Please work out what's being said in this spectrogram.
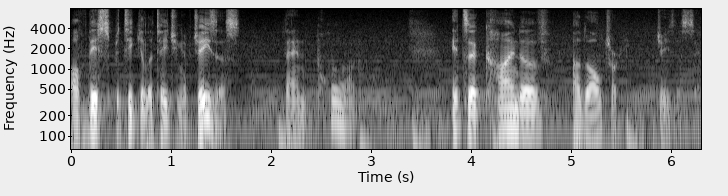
of this particular teaching of Jesus than porn. It's a kind of adultery, Jesus said.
